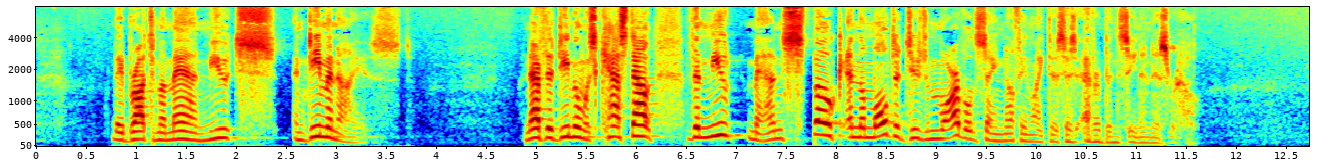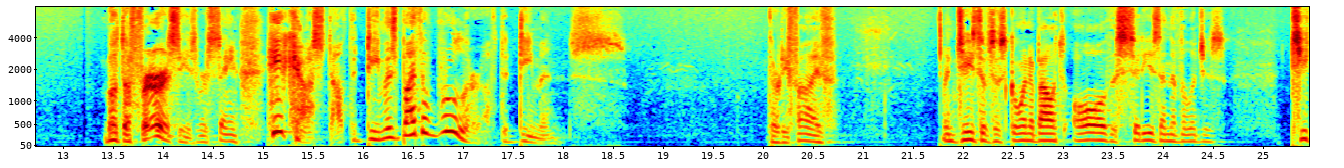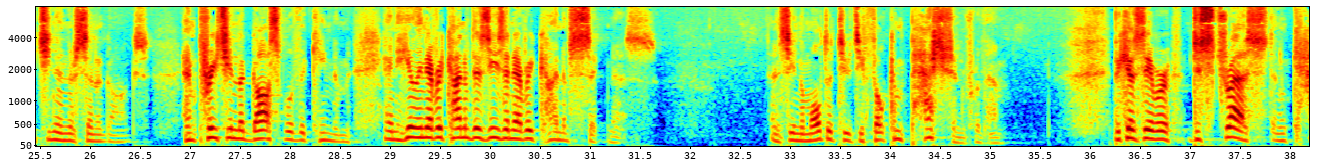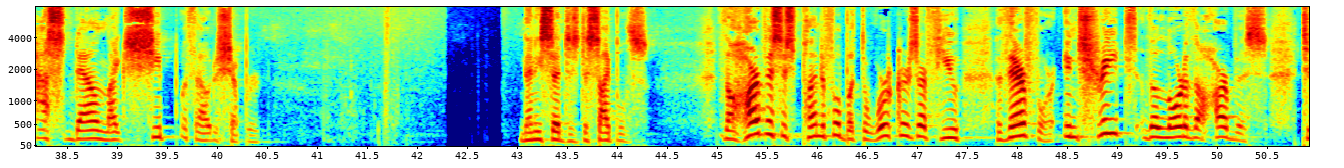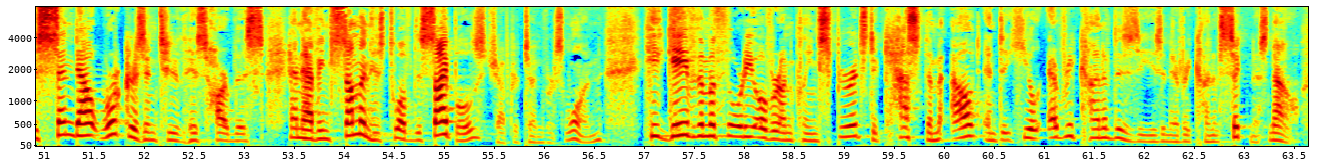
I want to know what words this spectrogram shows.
they brought to him a man, mute and demonized. And after the demon was cast out, the mute man spoke, and the multitudes marveled, saying, Nothing like this has ever been seen in Israel. But the Pharisees were saying, He cast out the demons by the ruler of the demons. 35. And Jesus was going about all the cities and the villages, teaching in their synagogues, and preaching the gospel of the kingdom, and healing every kind of disease and every kind of sickness. And seeing the multitudes, he felt compassion for them because they were distressed and cast down like sheep without a shepherd. Then he said to his disciples, the harvest is plentiful, but the workers are few. Therefore, entreat the Lord of the harvest to send out workers into his harvest. And having summoned his twelve disciples, chapter 10, verse 1, he gave them authority over unclean spirits to cast them out and to heal every kind of disease and every kind of sickness. Now,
